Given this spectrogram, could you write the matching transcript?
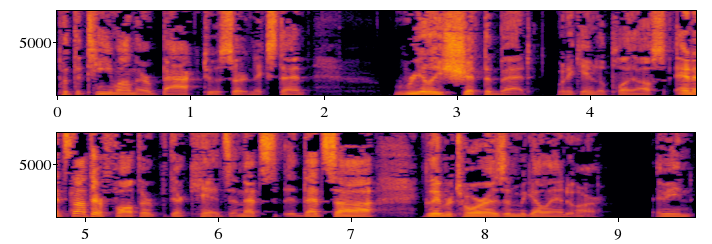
put the team on their back to a certain extent, really shit the bed when it came to the playoffs. And it's not their fault; they're they're kids, and that's that's uh, Gleyber Torres and Miguel Andujar. I mean,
